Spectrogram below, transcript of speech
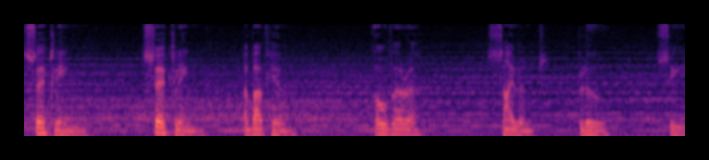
circling, circling above him over a silent blue sea.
